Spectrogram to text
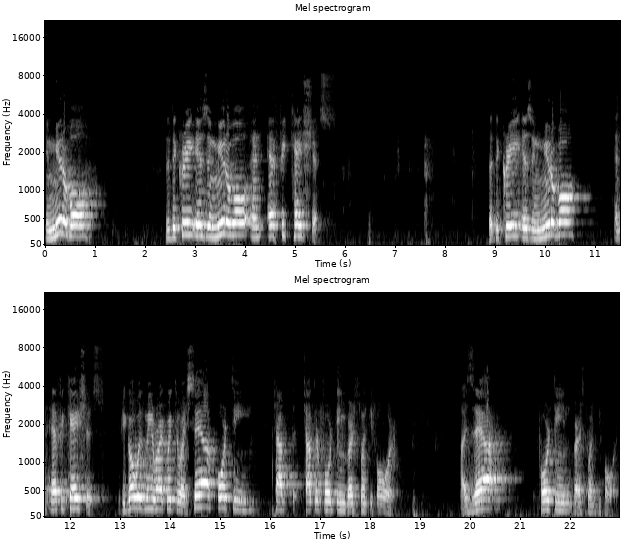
immutable. The decree is immutable and efficacious. The decree is immutable and efficacious. If you go with me right quick to Isaiah 14, chapter, chapter 14, verse 24. Isaiah 14, verse 24.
